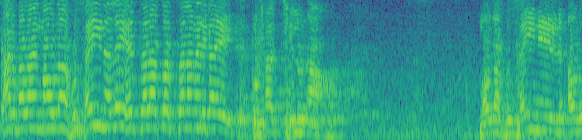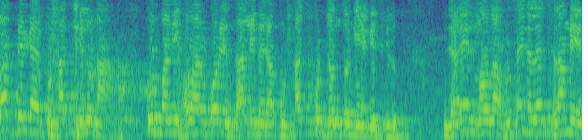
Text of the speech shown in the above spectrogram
কারবালায় মাওলা হুসাইন আলাইহিসসালামের গায়ে পোশাক ছিল না। মাওলা হুসাইনের আওলাদদের গায়ে পোশাক ছিল না। কুরবানি হওয়ার পরে জালিমেরা পোশাক পর্যন্ত নিয়ে গেছিল। জানেন মাওলা হুসাইন আলাহ সালামের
